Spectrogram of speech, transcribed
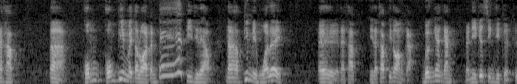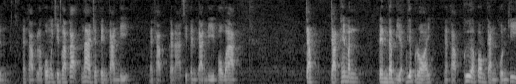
นะครับผมผมพิมพ์ไปตลอดตั้งแต่ปีที่แล้วนะครับพิมพ์ในหัวเลย เออนะครับนี่แหละครับพี่น้องกะเบิ้งแย่งกันและนี่คือสิ่งที่เกิดขึ้นนะครับเราผมก็คิดว่าก็น่าจะเป็นการดีนะครับก็น่าจะเป็นการดีเพราะว่าจัดจัดให้มัน เป็นระเบียบเรียบร้อยนะครับ เพื่อป้องกันคนที่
